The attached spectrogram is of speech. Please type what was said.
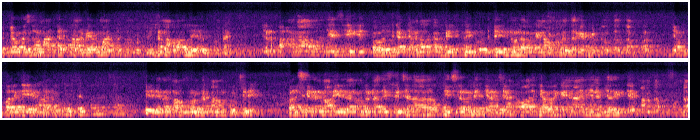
ఉద్యోగస్తులు మార్చేస్తున్నారు వీళ్ళు మార్చేస్తున్నారు కొంచెం చిన్న అల్లర్లు జరుగుతున్నాయి. ఇక్కడ బాగా అల్లరి చేసి కొద్దిగా జెండాలు కప్పేసుకుని రోడ్డు తిరిగిన వాళ్ళు ఎవరికైనా ఒకరిద్దరికి ఎఫెక్ట్ అవుతుంది తప్ప ఎవ్వరికి ఏం జరగదు. ఏదైనా సమస్య ఉంటే మనం కూర్చుని పరిష్కరిద్దాం ఏదైనా ఉంటుందో నా దృష్టి తీసుకురండి. జనసేన వాళ్ళకి ఎవరికైనా అన్యాయం జరిగితే మనం తప్పకుండా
